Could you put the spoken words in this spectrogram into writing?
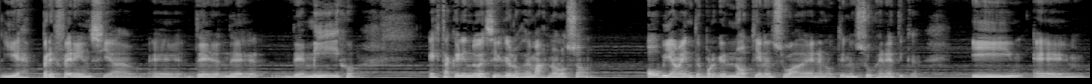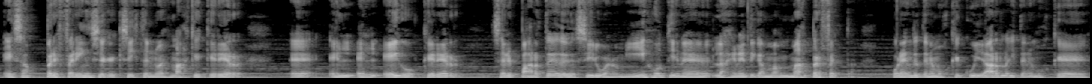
y es preferencia eh, de, mi hijo, está queriendo decir que los demás no lo son. Obviamente, porque no tienen su ADN, no tienen su genética. Y eh, esa preferencia que existe no es más que querer el, ego, querer ser parte de decir, bueno, mi hijo tiene la genética más perfecta. Por ende tenemos que cuidarla y tenemos que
